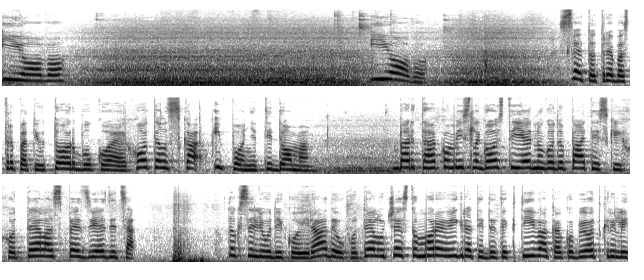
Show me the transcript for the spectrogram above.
i ovo i ovo. Sve to treba strpati u torbu koja je hotelska i ponijeti doma. Bar tako misle gosti jednog od opatijskih hotela s pet zvijezdica. Dok se ljudi koji rade u hotelu često moraju igrati detektiva kako bi otkrili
